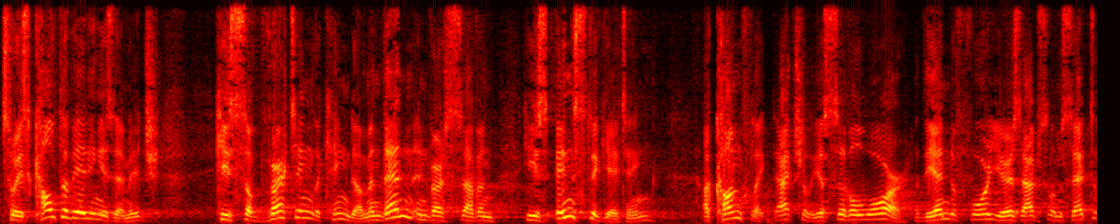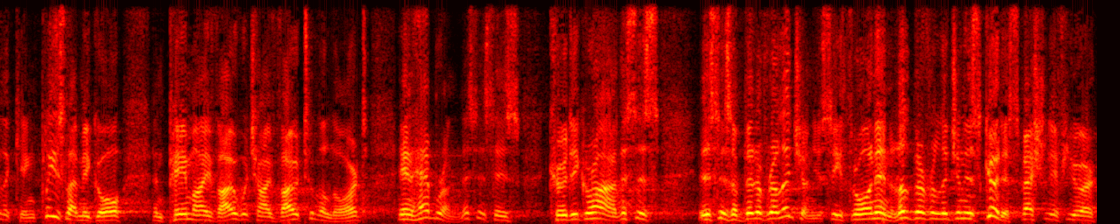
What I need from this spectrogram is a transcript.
So he's cultivating his image. He's subverting the kingdom. And then in verse 7, he's instigating a conflict, actually a civil war. At the end of four years, Absalom said to the king, Please let me go and pay my vow, which I vowed to the Lord in Hebron. This is his coup de grace. This is, this is a bit of religion, you see, thrown in. A little bit of religion is good, especially if you're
